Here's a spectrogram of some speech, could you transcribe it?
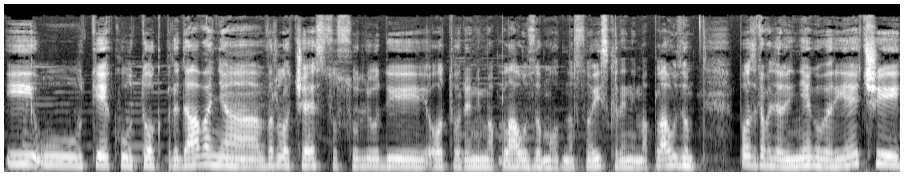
i u tijeku tog predavanja vrlo često su ljudi otvorenim aplauzom, odnosno iskrenim aplauzom pozdravljali njegove riječi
